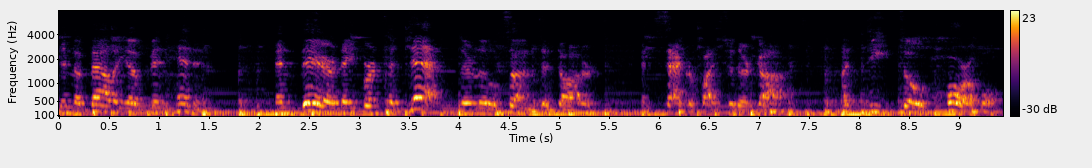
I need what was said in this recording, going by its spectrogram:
in the valley of Ben Hinnom, and there they burnt to death their little sons and daughters and sacrificed to their gods. A deed so horrible,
